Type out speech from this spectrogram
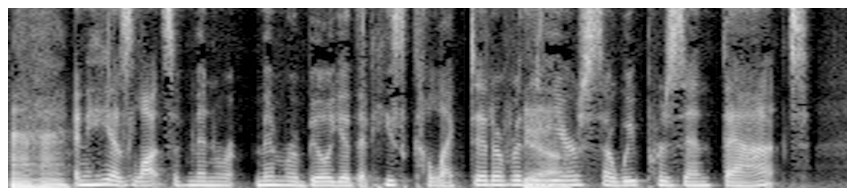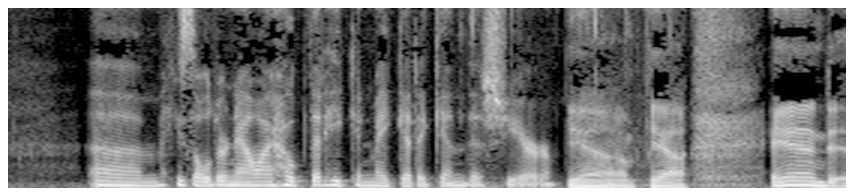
And he has lots of memorabilia that he's collected over the Yeah. years. So we present that. Um, he's older now. I hope that he can make it again this year. Yeah, yeah. And uh,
